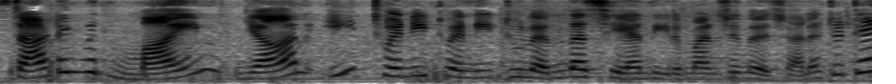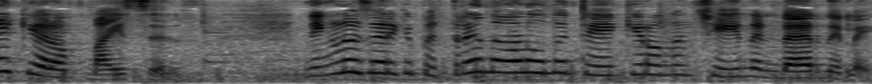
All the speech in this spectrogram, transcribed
സ്റ്റാർട്ടിങ് വിത്ത് മൈൻഡ് ഞാൻ ഈ ട്വന്റി ട്വന്റി ടൂവിൽ എന്താ ചെയ്യാൻ തീരുമാനിച്ചതെന്ന് വെച്ചാൽ to take care of myself നിങ്ങൾ വിചാരിക്കും ഇപ്പോൾ ഇത്രയും നാളൊന്നും ടേക്ക് കെയർ ഒന്നും ചെയ്യുന്നുണ്ടായിരുന്നില്ലേ?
